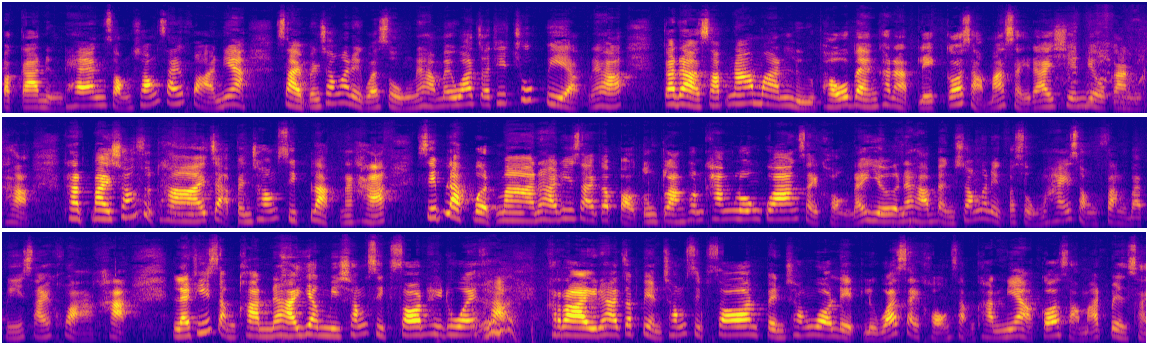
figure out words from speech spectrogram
ปากกาหนึ่งแท่งสองช่องซ้ายขวาเนี่ยใส่เป็นช่องอเนกประสงค์นะคะไม่ว่าจะทิชชู่เปียกนะคะ กระดาษซับหน้ามันหรือ power bank ขนาดเล็กก็สามารถใส่ได้เช่นเดียวกันค่ะ ถัดไปช่องสุดท้ายจะเป็นช่องซิปหลักนะคะซิปหลักเปิดมานะคะที่ซ้ายกระเป๋าตรงกลางค่อนข้างโล่งกว้างใส่ของได้เยอะนะคะ แบ่งช่องอเนกประสงค์มาให้สองฝั่งแบบนี้ซ้ายขวาค่ะ และที่สำคัญนะคะยังมีช่องซิปซ่อนให้ด้วยค่ะ ใครนะคะจะเปลี่ยนช่องซิปซ่อนเป็นช่อง wallet หรือว่าใส่ของสำคัญเนี่ยก็สามารถเปลี่ยนใส่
